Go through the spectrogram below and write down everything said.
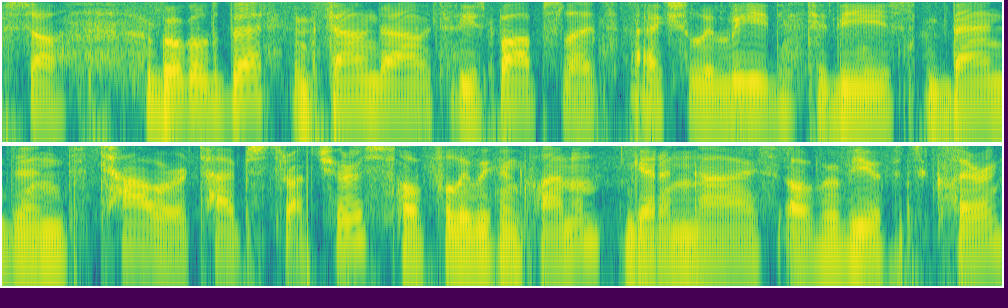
So, googled a bit and found out these bobsleds actually lead to these abandoned tower type structures. Hopefully we can climb them, get a nice overview if it's a clearing.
